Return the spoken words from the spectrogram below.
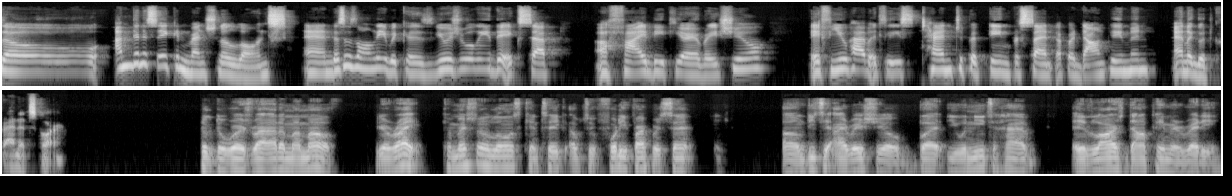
So I'm going to say conventional loans. And this is only because usually they accept a high DTI ratio if you have at least 10 to 15% of a down payment and a good credit score. Took the words right out of my mouth. You're right. Conventional loans can take up to 45% um, DTI ratio, but you will need to have a large down payment ready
